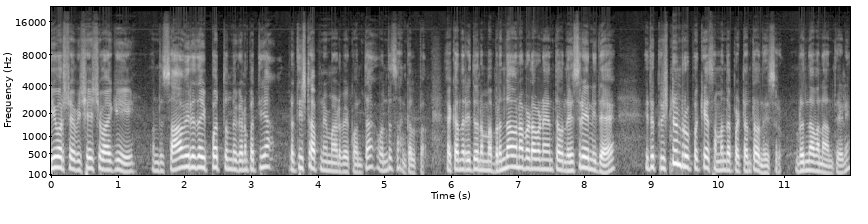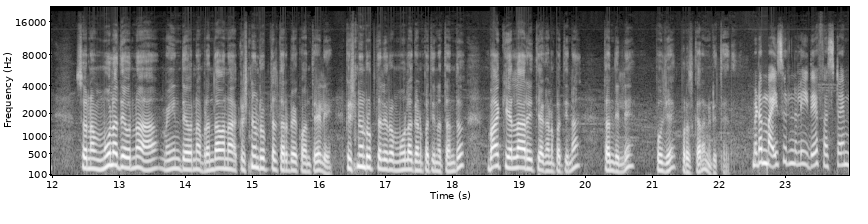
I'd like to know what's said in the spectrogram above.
ಈ ವರ್ಷ ವಿಶೇಷವಾಗಿ ಒಂದು ಸಾವಿರದ ಇಪ್ಪತ್ತೊಂದು ಗಣಪತಿಯ ಪ್ರತಿಷ್ಠಾಪನೆ ಮಾಡಬೇಕು ಅಂತ ಒಂದು ಸಂಕಲ್ಪ. ಯಾಕಂದರೆ ಇದು ನಮ್ಮ ಬೃಂದಾವನ ಬಡಾವಣೆ ಅಂತ ಒಂದು ಹೆಸರು ಏನಿದೆ ಇದು ಕೃಷ್ಣನ ರೂಪಕ್ಕೆ ಸಂಬಂಧಪಟ್ಟಂಥ ಒಂದು ಹೆಸರು, ಬೃಂದಾವನ ಅಂತೇಳಿ ಸೊ ನಮ್ಮ ಮೂಲ ದೇವ್ರನ್ನ ಮೇಯ್ನ್ ದೇವ್ರನ್ನ ಬೃಂದಾವನ ಕೃಷ್ಣನ ರೂಪದಲ್ಲಿ ತರಬೇಕು ಅಂತೇಳಿ ಕೃಷ್ಣನ ರೂಪದಲ್ಲಿರೋ ಮೂಲ ಗಣಪತಿನ ತಂದು, ಬಾಕಿ ಎಲ್ಲ ರೀತಿಯ ಗಣಪತಿನ ತಂದಿಲ್ಲಿ ಪೂಜೆ, ಪುರಸ್ಕಾರ ನಡೀತಾ ಇದೆ. ಮೇಡಮ್ ಮೈಸೂರಿನಲ್ಲಿ ಇದೇ ಫಸ್ಟ್ ಟೈಮ್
